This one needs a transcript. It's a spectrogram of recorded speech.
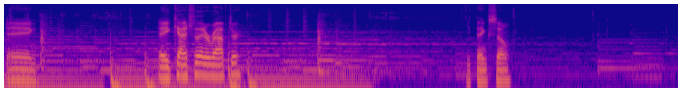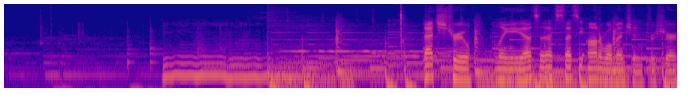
Dang. Hey, catch you later, Raptor. You think so? That's true, Lingy. That's that's that's the honorable mention for sure.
